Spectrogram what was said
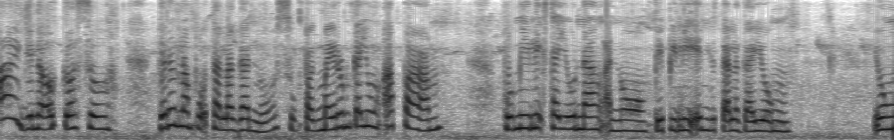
Ay, ginoo ko. So, ganun lang po talaga, no? So, pag mayroon kayong apam, pumili kayo ng ano, pipiliin nyo talaga yung yung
